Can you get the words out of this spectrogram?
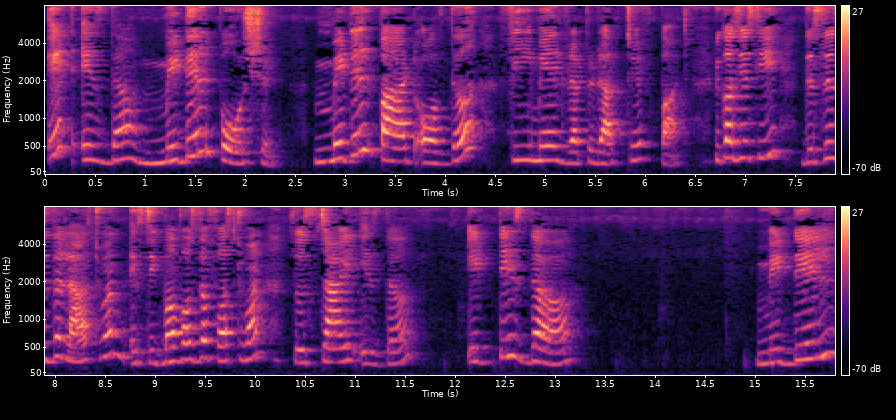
it is the middle portion, middle part of the female reproductive part. Because you see, this is the last one, stigma was the first one. So style is the, it is the middle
